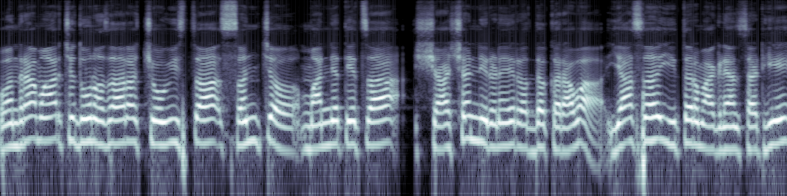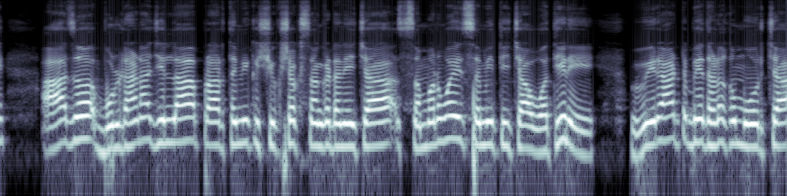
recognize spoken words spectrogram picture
पंधरा मार्च दोन हजार चोवीसचा संच मान्यतेचा शासन निर्णय रद्द करावा. यासह इतर मागण्यांसाठी आज बुलढाणा जिल्हा प्राथमिक शिक्षक संघटनेच्या समन्वय समितीच्या वतीने विराट बेधडक मोर्चा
